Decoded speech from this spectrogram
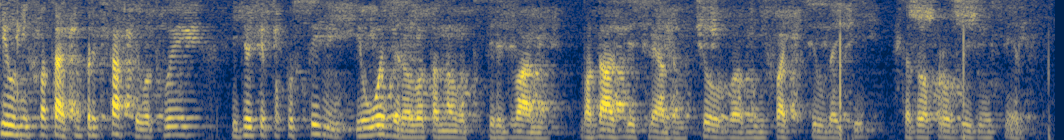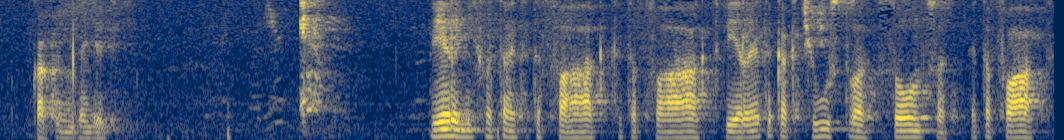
Сил не хватает. Ну представьте, вот вы идете по пустыне, и озеро, вот оно вот перед вами, вода здесь рядом. Чего вам не хватит сил дойти? Это же вопрос жизни и смерти. Как вы не дойдете? Веры не хватает, это факт, это факт. Вера это как чувство солнца, это факт.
